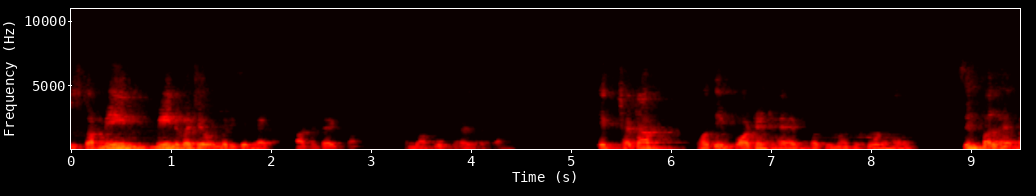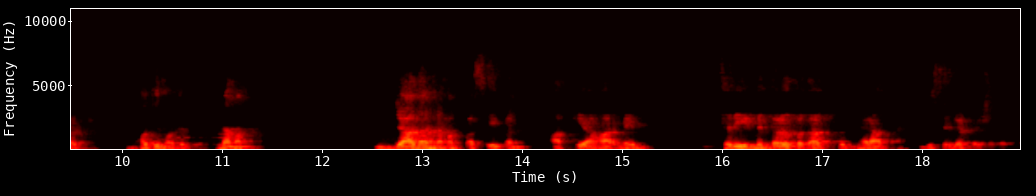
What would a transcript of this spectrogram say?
जिसका मेन मेन वजह उन मरीजों में हार्ट अटैक का तंबाकू पाया जाता है एक छठा बहुत ही इंपॉर्टेंट है, बहुत ही महत्वपूर्ण है सिंपल है बट बहुत ही महत्वपूर्ण। नमक। ज़्यादा नमक का सेवन आपके आहार में शरीर में तरल पदार्थ को ठहराता है, जिससे ब्लड प्रेशर बढ़ता है।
